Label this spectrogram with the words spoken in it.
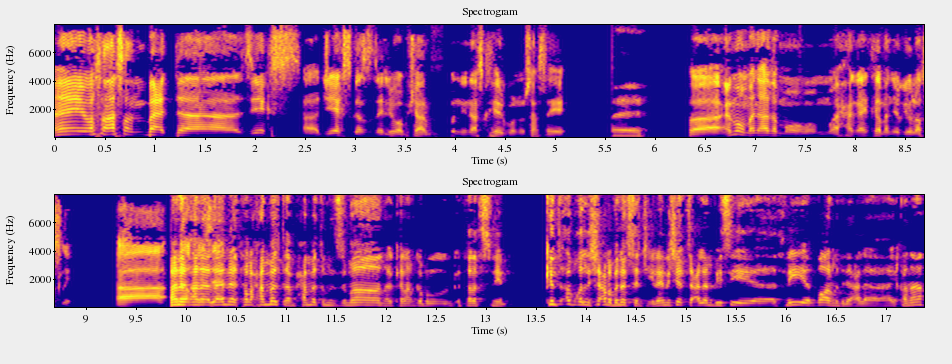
أيوه أصلا أصلا من بعد آه، زي إكس آه، جي إكس قصدي اللي هو بشار بني ناس كثير يقولون إنه صار سيء. إيه. فعموما هذا مو مو- إحنا قاعدين نتكلم عن يوغي الاصلي آه أنا أنا لأن ترى حملته حملته من زمان هالكلام قبل يمكن ثلاث سنين كنت أبغى اللي شعره بنفسجي لأني شفته على ام بي سي 3 الظاهر مدري على اي قناة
